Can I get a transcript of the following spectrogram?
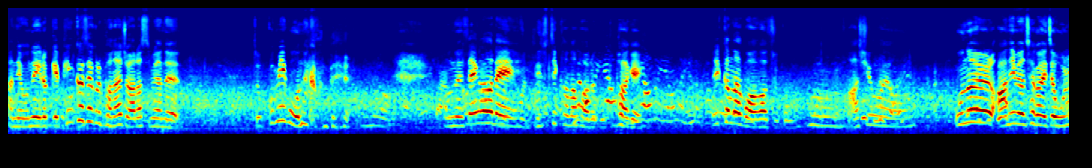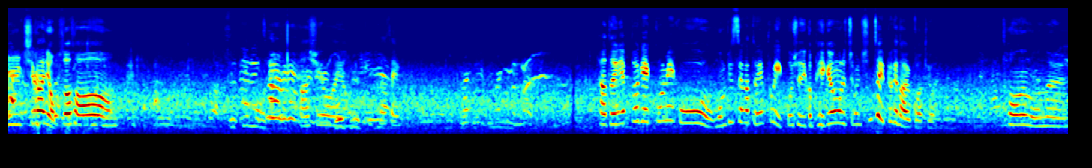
아니 오늘 이렇게 핑크색으로 변할 줄 알았으면은 좀 꾸미고 오는 건데 오늘 쌩얼에 립스틱 하나 바르고 급하게 일 끝나고 와가지고 음, 아쉬워요. 오늘 아니면 제가 이제 올 시간이 없어서 아쉬워요. 흰색. 다들 예쁘게 꾸미고 원피스 같은 거 예쁘게 입고 오셔. 이거 배경으로 찍으면 진짜 예쁘게 나올 것 같아요. 저는 오늘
